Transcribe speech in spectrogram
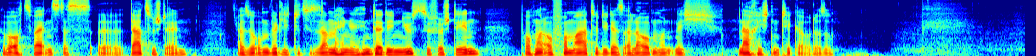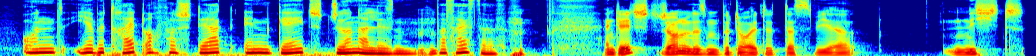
aber auch zweitens, das äh, darzustellen. Also um wirklich die Zusammenhänge hinter den News zu verstehen, braucht man auch Formate, die das erlauben und nicht Nachrichtenticker oder so. Und ihr betreibt auch verstärkt Engaged Journalism. Mhm. Was heißt das? Engaged Journalism bedeutet, dass wir nicht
